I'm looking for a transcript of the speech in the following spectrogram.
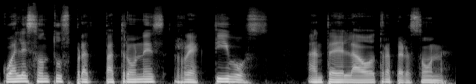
¿Cuáles son tus patrones reactivos ante la otra persona?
